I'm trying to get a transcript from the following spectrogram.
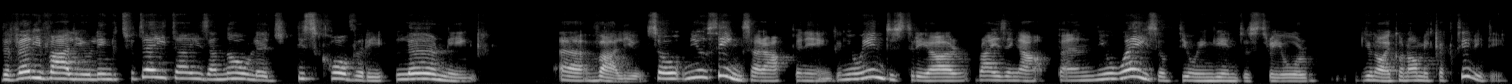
the very value linked to data is a knowledge, discovery, learning uh, value. So new things are happening, new industry are rising up, and new ways of doing industry or you know economic activity.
